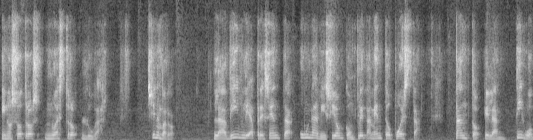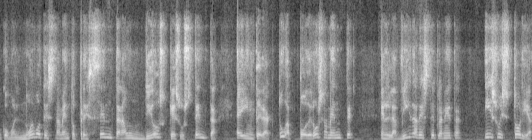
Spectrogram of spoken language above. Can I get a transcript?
y nosotros nuestro lugar. Sin embargo, la Biblia presenta una visión completamente opuesta. Tanto el Antiguo como el Nuevo Testamento presentan a un Dios que sustenta e interactúa poderosamente en la vida de este planeta y su historia.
